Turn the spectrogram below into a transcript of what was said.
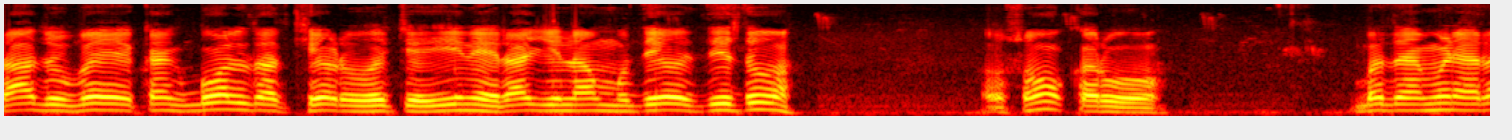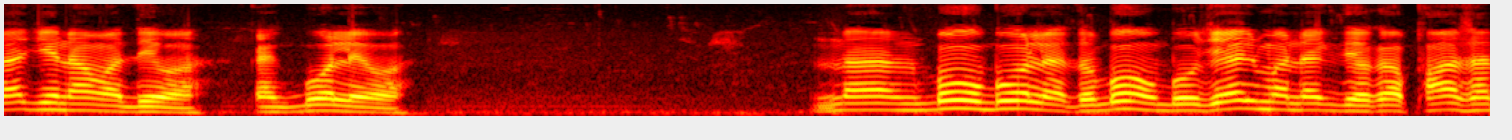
રાજુભાઈ કંઈક બોલતા ખેડૂ વચ્ચે એને રાજીનામું દેવા દીધું. શું કરવું? બધા મળ્યા રાજીનામા દેવા, કંઈક બોલે એવા. ના, બહુ બોલે તો બહુ બહુ જેલમાં નાખી દો કે ફાંસા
